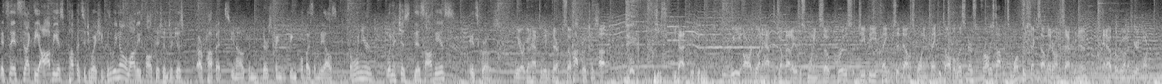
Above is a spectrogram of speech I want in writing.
it's it's like the obvious puppet situation because we know a lot of these politicians are just are puppets you know can, their strings are being pulled by somebody else but when you're when it's just this obvious it's gross we are going to have to leave it there so cockroaches uh, you had to, didn't you? We are going to have to jump out of here this morning. So, Bruce, GP, thank you for sitting down this morning. Thank you to all the listeners. For all these topics and more, please check us out later on this afternoon. And I hope everyone has a great morning.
